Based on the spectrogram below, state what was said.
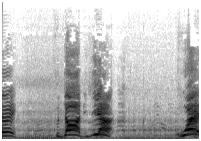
เลย สุดยอดเยี่ยเว้ย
